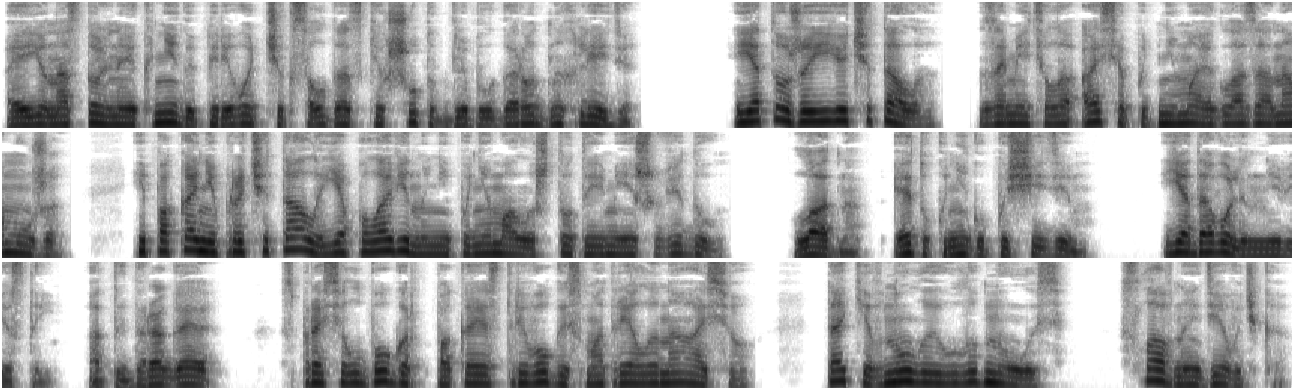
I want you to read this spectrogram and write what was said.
а ее настольная книга – переводчик солдатских шуток для благородных леди. «Я тоже ее читала», – заметила Ася, поднимая глаза на мужа. И пока не прочитала, я половину не понимала, что ты имеешь в виду. Ладно, эту книгу пощадим. Я доволен невестой. А ты, дорогая? Спросил Богарт, пока я с тревогой смотрела на Асю. Та кивнула и улыбнулась. Славная девочка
